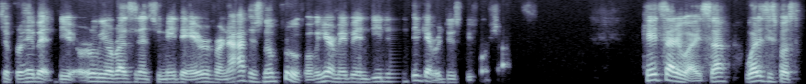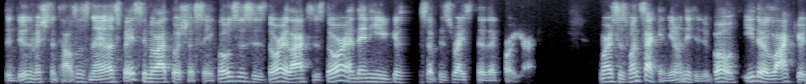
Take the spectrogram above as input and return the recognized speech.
to prohibit the earlier residents who made the Erev or not? There's no proof. Over here, maybe indeed it did get reduced before Shabbos. What is he supposed to do? The Mishnah tells us, he closes his door, he locks his door, and then he gives up his rights to the courtyard. Where says, one second, you don't need to do both. Either lock your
